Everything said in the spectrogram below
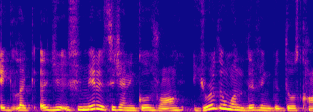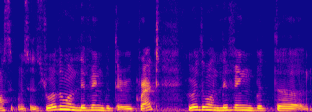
it, like uh, you, if you made a decision and it goes wrong, you're the one living with those consequences. You're the one living with the regret. You're the one living with the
